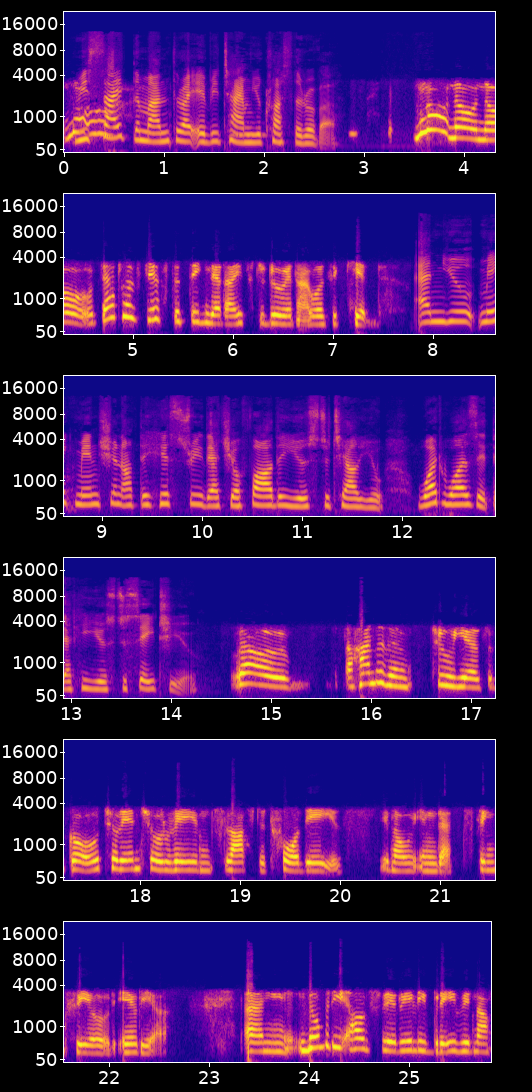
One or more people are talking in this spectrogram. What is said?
No. recite the mantra every time you cross the river? No, no, no. That was just the thing that I used to do when I was a kid. And you make mention of the history that your father used to tell you. What was it that he used to say to you? Well, 102 years ago, torrential rains lasted four days, you know, in that Springfield area. And nobody else were really brave enough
